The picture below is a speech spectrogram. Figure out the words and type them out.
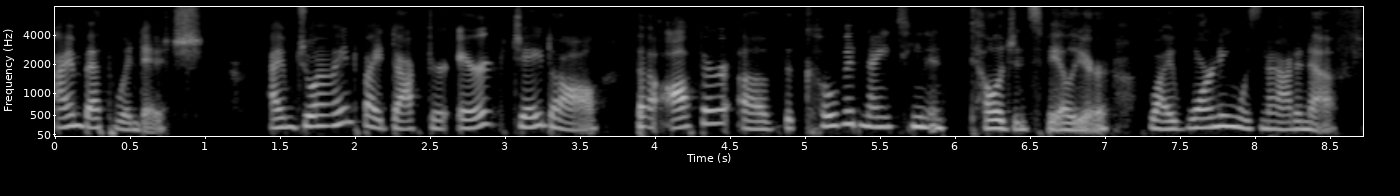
I'm Beth Windisch. I'm joined by Dr. Erik J. Dahl, the author of The COVID 19 Intelligence Failure Why Warning Was Not Enough.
